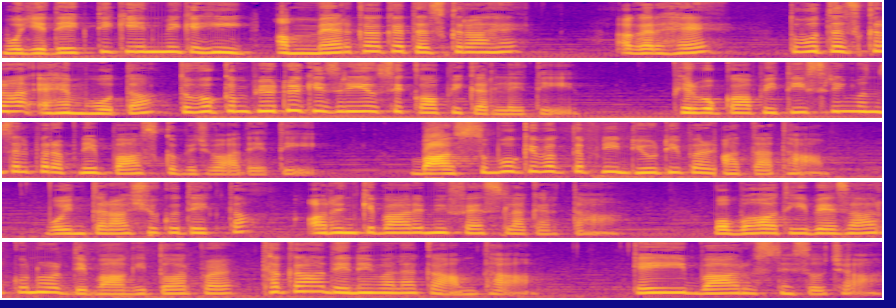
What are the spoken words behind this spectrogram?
वो ये देखती कि इनमें कहीं अमेरिका का तस्करा है। अगर है तो वो तस्करा अहम होता तो वो कंप्यूटर के ज़रिए उसे कॉपी कर लेती। फिर वो कॉपी तीसरी मंजिल पर अपने बास को भिजवा देती। बास सुबह के वक्त अपनी ड्यूटी पर आता था। वो इन तराशों को देखता और इनके बारे में फैसला करता। वो बहुत ही बेजार कुन और दिमागी तौर पर थका देने वाला काम था। कई बार उसने सोचा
